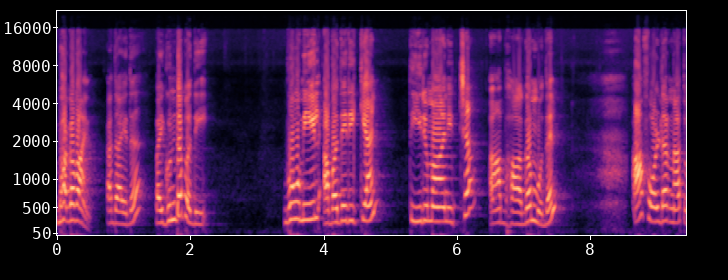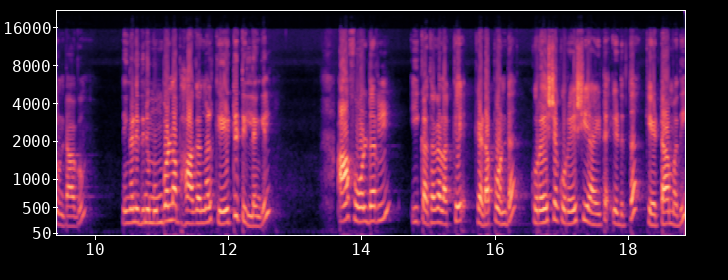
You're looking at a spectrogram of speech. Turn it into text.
ഭഗവാൻ അതായത് വൈകുണ്ഠപതി ഭൂമിയിൽ അവതരിക്കാൻ തീരുമാനിച്ച ആ ഭാഗം മുതൽ ആ ഫോൾഡറിനകത്തുണ്ടാകും. നിങ്ങൾ ഇതിനു മുമ്പുള്ള ഭാഗങ്ങൾ കേട്ടിട്ടില്ലെങ്കിൽ ആ ഫോൾഡറിൽ ഈ കഥകളൊക്കെ കിടപ്പുണ്ട്. കുറേശ്ശെ കുറേശ്ശെയായിട്ട് എടുത്ത് കേട്ടാൽ മതി.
